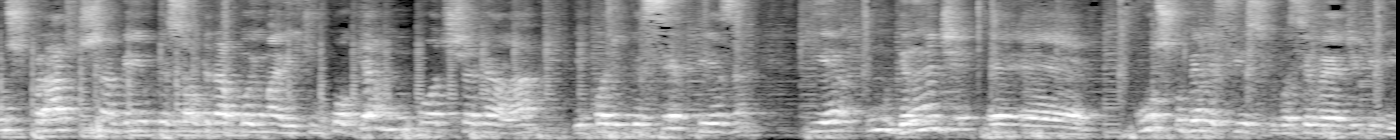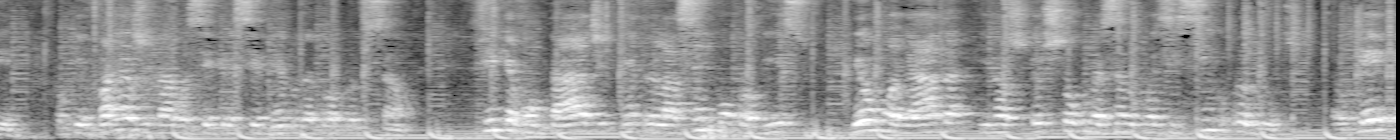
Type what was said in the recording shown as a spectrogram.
os práticos também, o pessoal que dá apoio marítimo. Qualquer um pode chegar lá e pode ter certeza que é um grande é, é, custo-benefício que você vai adquirir, porque vai ajudar você a crescer dentro da tua profissão. Fique à vontade, entre lá sem compromisso, dê uma olhada e nós, eu estou começando com esses cinco produtos, ok?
